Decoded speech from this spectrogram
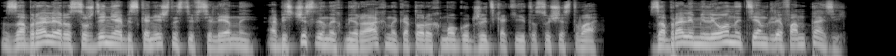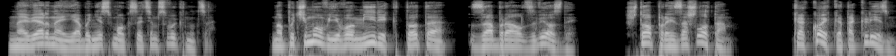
Забрали рассуждения о бесконечности Вселенной, о бесчисленных мирах, на которых могут жить какие-то существа. Забрали миллионы тем для фантазий. Наверное, я бы не смог с этим свыкнуться. Но почему в его мире кто-то забрал звезды? Что произошло там? Какой катаклизм?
